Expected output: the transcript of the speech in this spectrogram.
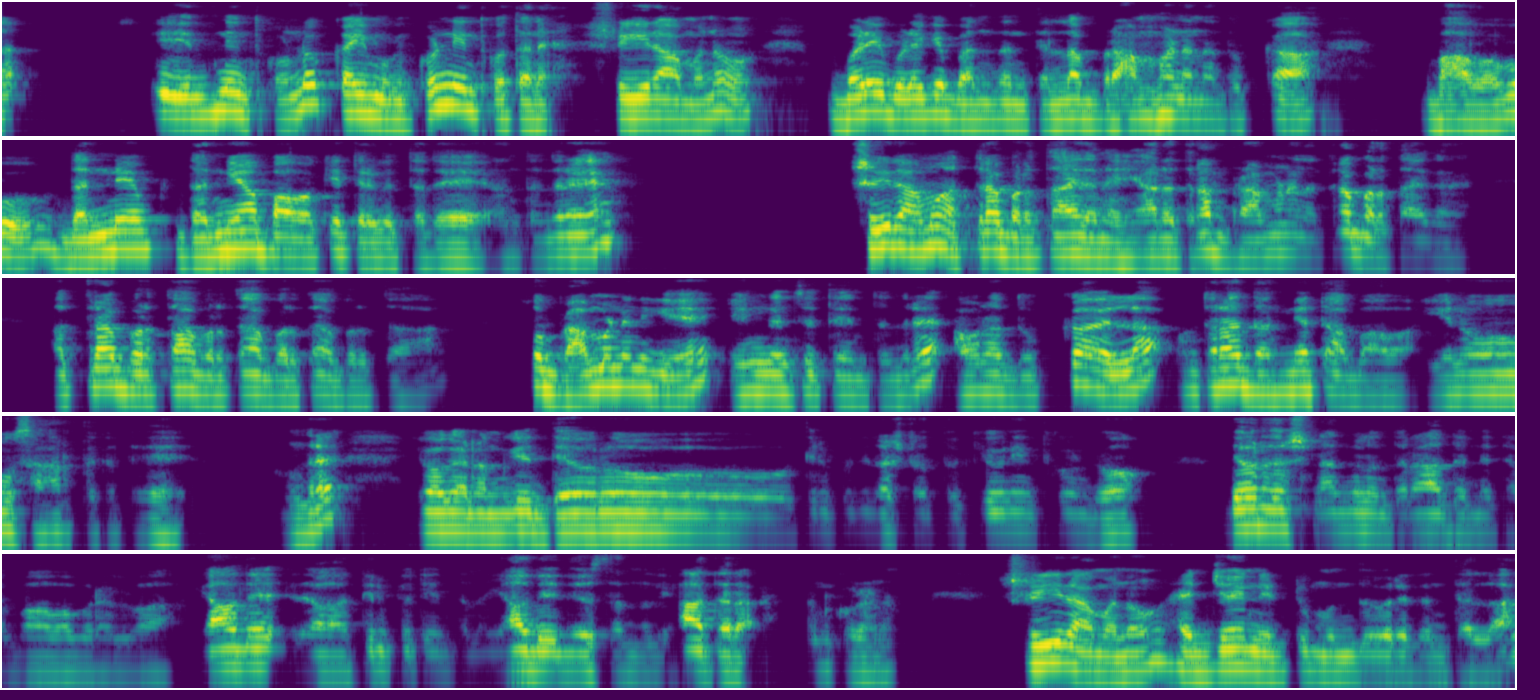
ಎದ್ ನಿಂತ್ಕೊಂಡು, ಕೈ ಮುಗಿದ್ಕೊಂಡು ನಿಂತ್ಕೋತಾನೆ. ಶ್ರೀರಾಮನು ಬಳಿ ಬಳಿಗೆ ಬಂದಂತೆಲ್ಲ ಬ್ರಾಹ್ಮಣನ ದುಃಖ, ಭಾವವು ಧನ್ಯ, ಧನ್ಯಭಾವಕ್ಕೆ ತಿರುಗುತ್ತದೆ. ಅಂತಂದ್ರೆ ಶ್ರೀರಾಮ ಹತ್ರ ಬರ್ತಾ ಇದ್ದಾನೆ. ಯಾರ ಹತ್ರ? ಬ್ರಾಹ್ಮಣನ ಹತ್ರ ಬರ್ತಾ ಇದ್ದಾನೆ. ಹತ್ರ ಬರ್ತಾ ಬರ್ತಾ ಬರ್ತಾ ಬರ್ತಾ, ಸೊ ಬ್ರಾಹ್ಮಣನಿಗೆ ಹೆಂಗ್ ಅನ್ಸುತ್ತೆ ಅಂತಂದ್ರೆ, ಅವನ ದುಃಖ ಎಲ್ಲ ಒಂಥರ ಧನ್ಯತಾ ಭಾವ. ಏನೋ ಸಾರ್ಥಕತೆ. ಅಂದ್ರೆ ಇವಾಗ ನಮ್ಗೆ ದೇವರು ತಿರುಪತಿ ಅಷ್ಟೊತ್ತು ಕ್ಯೂ ನಿಂತ್ಕೊಂಡು ದೇವ್ರ ದರ್ಶನ ಆದ್ಮೇಲೆ ಒಂಥರ ಧನ್ಯತೆ ಭಾವ ಬರಲ್ವಾ? ಯಾವುದೇ ತಿರುಪತಿ ಅಂತಲ್ಲ, ಯಾವುದೇ ದೇವಸ್ಥಾನದಲ್ಲಿ ಆ ತರ ಅನ್ಕೊಳ್ಳೋಣ. ಶ್ರೀರಾಮನು ಹೆಜ್ಜೆಯನ್ನಿಟ್ಟು ಮುಂದುವರೆದಂತೆಲ್ಲ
